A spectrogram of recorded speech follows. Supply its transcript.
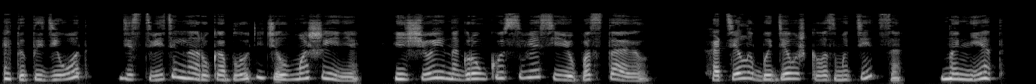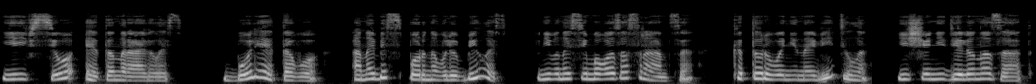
Этот идиот действительно рукоблудничал в машине, еще и на громкую связь ее поставил. Хотела бы девушка возмутиться, но нет, ей все это нравилось. Более того, Она бесспорно влюбилась в невыносимого засранца, которого ненавидела еще неделю назад.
